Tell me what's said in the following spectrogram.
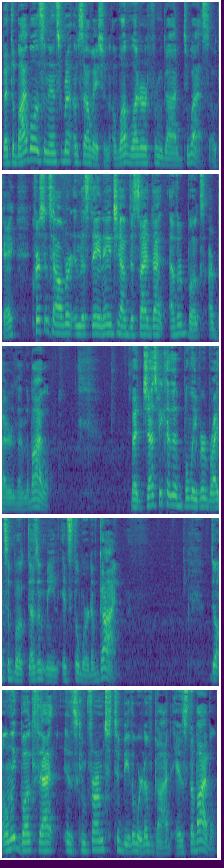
But the Bible is an instrument of salvation, a love letter from God to us, okay? Christians, however, in this day and age have decided that other books are better than the Bible. But just because a believer writes a book doesn't mean it's the Word of God. The only book that is confirmed to be the Word of God is the Bible.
